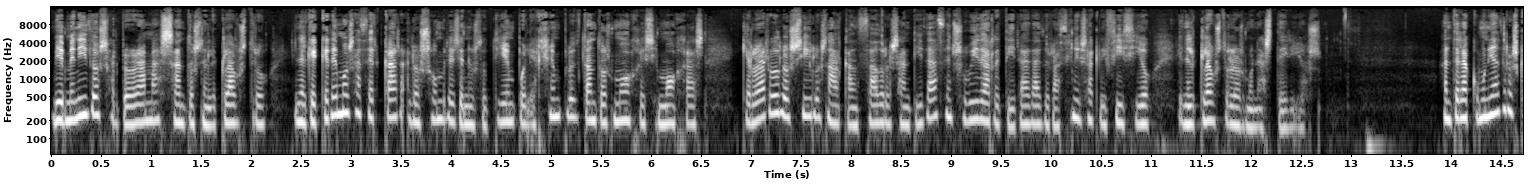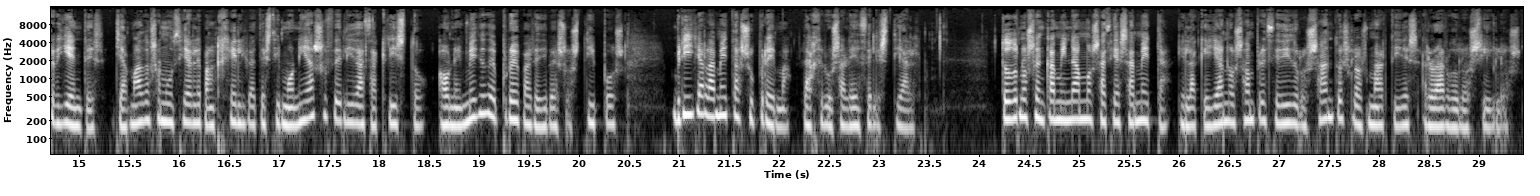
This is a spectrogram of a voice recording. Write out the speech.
bienvenidos al programa Santos en el Claustro, en el que queremos acercar a los hombres de nuestro tiempo el ejemplo de tantos monjes y monjas que a lo largo de los siglos han alcanzado la santidad en su vida retirada de oración y sacrificio en el claustro de los monasterios. Ante la comunidad de los creyentes, llamados a anunciar el Evangelio y a testimoniar su fidelidad a Cristo, aun en medio de pruebas de diversos tipos, brilla la meta suprema, la Jerusalén celestial – todos nos encaminamos hacia esa meta en la que ya nos han precedido los santos y los mártires a lo largo de los siglos.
